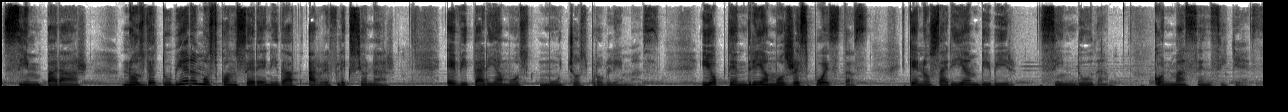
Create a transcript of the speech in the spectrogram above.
sin parar, nos detuviéramos con serenidad a reflexionar, evitaríamos muchos problemas y obtendríamos respuestas que nos harían vivir, sin duda, con más sencillez.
